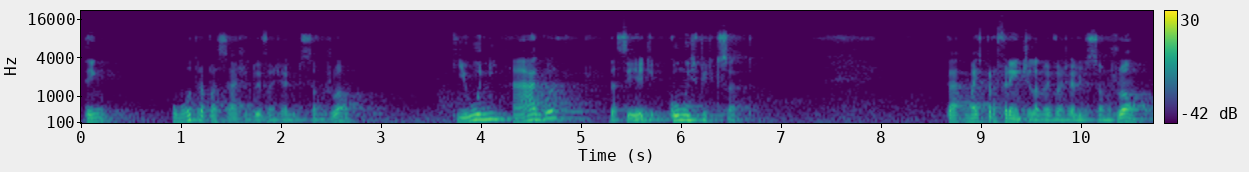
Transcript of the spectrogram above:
Tem uma outra passagem do Evangelho de São João que une a água da sede com o Espírito Santo. Tá mais para frente lá no Evangelho de São João,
